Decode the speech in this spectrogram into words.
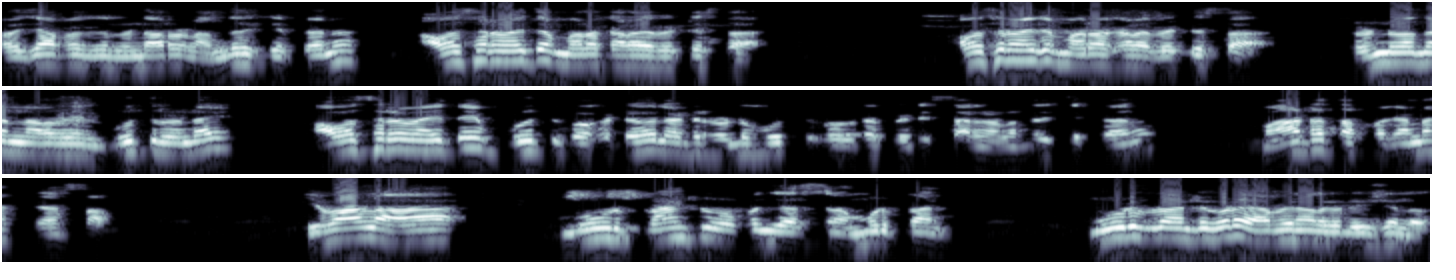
ప్రజాప్రతినిధులు ఉన్నారో అందరికి చెప్పాను. అవసరమైతే మరొక అరవై పెట్టిస్తా. అవసరమైతే మరొక అరవై పెట్టిస్తా. రెండు వందల నలభై ఎనిమిది బూతులు ఉన్నాయి. అవసరమైతే బూత్కి ఒకటో లేదంటే రెండు బూత్కి ఒకటో పెట్టిస్తాను వాళ్ళందరికీ చెప్పాను. మాట తప్పకుండా చేస్తాం. ఇవాళ మూడు ప్లాంట్లు ఓపెన్ చేస్తున్నాం మూడు ప్లాంట్లు. మూడు ప్లాంట్లు కూడా యాభై నాలుగో డివిజన్లో.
